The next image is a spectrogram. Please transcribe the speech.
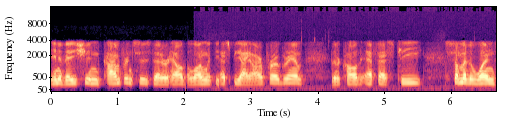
innovation conferences that are held along with the SBIR program. They're called FST. Some of the ones,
